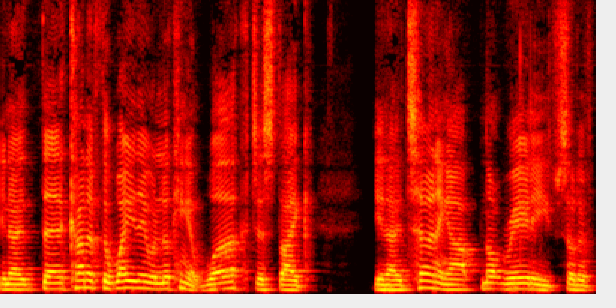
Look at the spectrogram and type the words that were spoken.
You know, they're kind of the way they were looking at work, just like you know, turning up, not really sort of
